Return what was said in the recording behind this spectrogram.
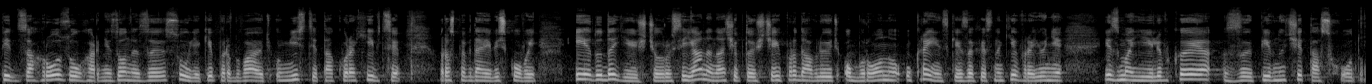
під загрозу гарнізони ЗСУ, які перебувають у місті та Курахівці, розповідає військовий. І додає, що росіяни, начебто, ще й продавлюють оборону українських захисників в районі Ізмаїлівки з півночі та сходу.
